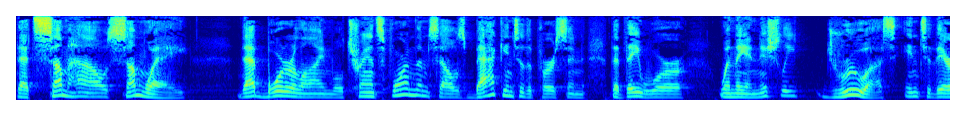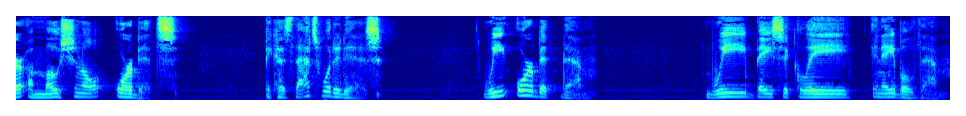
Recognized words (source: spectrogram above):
that somehow, some way, that borderline will transform themselves back into the person that they were when they initially drew us into their emotional orbits. Because that's what it is. We orbit them. We basically enable them.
